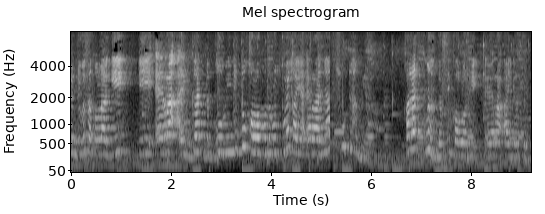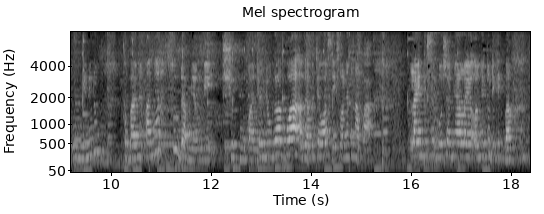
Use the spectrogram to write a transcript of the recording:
Dan juga satu lagi di era I Got The Boom ini tuh kalau menurut gue kayak eranya sudah ya kalian nggak nggak sih kalau di era I Got The Boom ini tuh kebanyakannya Sudam yang di shoot mukanya? Dan juga gue agak kecewa sih soalnya kenapa? Line distributionnya Leon itu dikit banget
